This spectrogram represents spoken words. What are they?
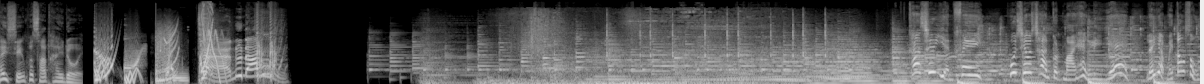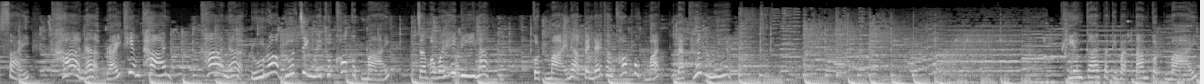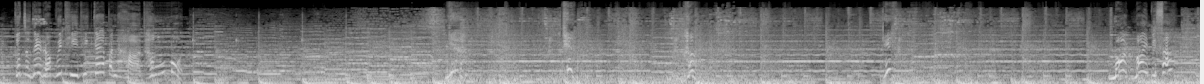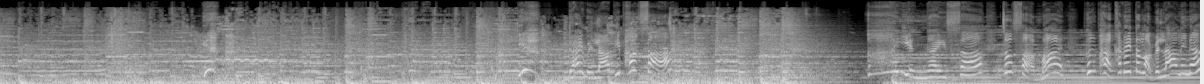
ให้เสียงภาษาไทยโดยแขนุดัน ข้าชื่อเหยียนเฟย ผู้เชี่ยวชาญกฎหมายแห่งหลีเย่ และอย่าไม่ต้องสงสัย ข้าน่ะไร้เทียมทาน ข้าน่ะรู้รอบรู้จริงในทุกข้อกฎหมาย จำเอาไว้ให้ดีล่ะกฎหมายน่ะเป็นได้ทั้งข้อผูกมัดและเครื่องมือ การปฏิบัติตามกฎหมาย ก็จะได้รับวิธีที่แก้ปัญหาทั้งหมด Yeah. Yeah. ฮะ Yeah. มอดไหม้ไปซะ Yeah. Yeah. ได้เวลาพิพากษาอยยังไงซะ เจ้าสามารถ พึ่งพาข้าได้ตลอดเวลาเลยนะ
